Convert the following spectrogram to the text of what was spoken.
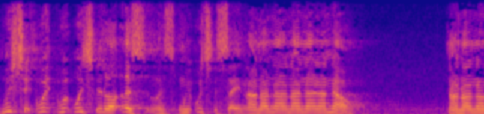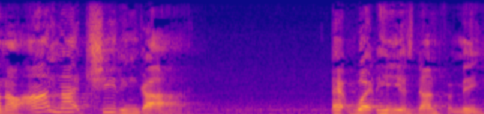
We should, we, we should listen, listen, we, we should say, no, no, no, no, no, no, no. No, no, no, no. I'm not cheating God at what he has done for me.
